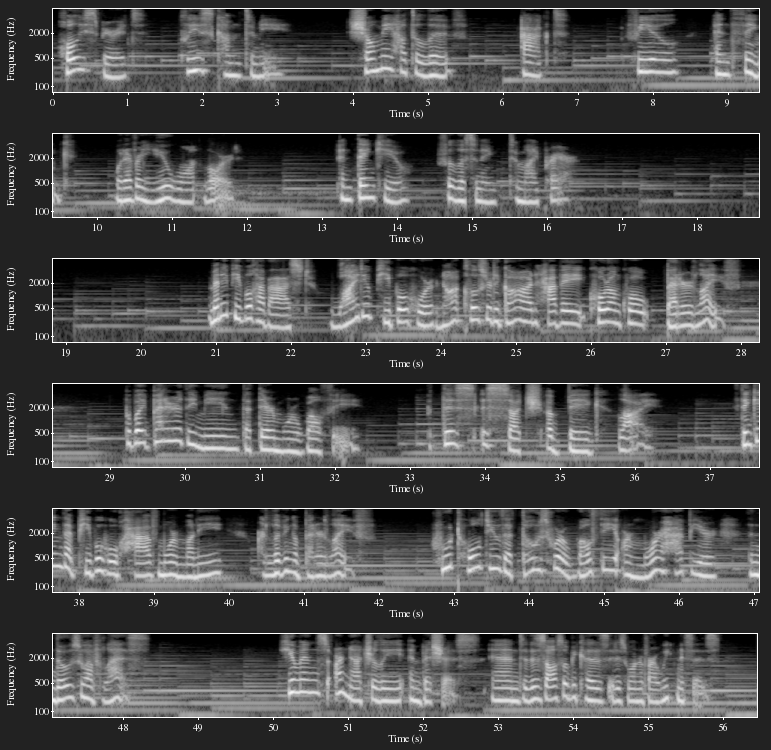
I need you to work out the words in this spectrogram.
Holy Spirit, please come to me. Show me how to live, act, feel, and think whatever you want, Lord. And thank you for listening to my prayer. Many people have asked, why do people who are not closer to God have a quote unquote better life? But by better, they mean that they're more wealthy. But this is such a big lie. Thinking that people who have more money are living a better life. Who told you that those who are wealthy are more happier than those who have less? Humans are naturally ambitious, and this is also because it is one of our weaknesses.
